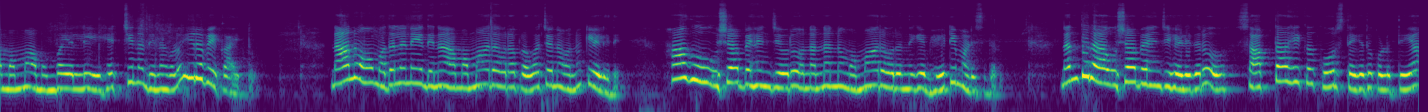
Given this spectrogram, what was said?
ಮಮ್ಮ ಮುಂಬೈಯಲ್ಲಿ ಹೆಚ್ಚಿನ ದಿನಗಳು ಇರಬೇಕಾಯಿತು. ನಾನು ಮೊದಲನೇ ದಿನ ಮಮ್ಮರವರ ಪ್ರವಚನವನ್ನು ಕೇಳಿದೆ. ಹಾಗೂ ಉಷಾ ಬೆಹೆಂಜಿಯವರು ನನ್ನನ್ನು ಮಮ್ಮಾರವರೊಂದಿಗೆ ಭೇಟಿ ಮಾಡಿಸಿದರು. ನಂತರ ಉಷಾ ಬೆಹೆಂಜಿ ಹೇಳಿದರು, ಸಾಪ್ತಾಹಿಕ ಕೋರ್ಸ್ ತೆಗೆದುಕೊಳ್ಳುತ್ತೀಯಾ?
